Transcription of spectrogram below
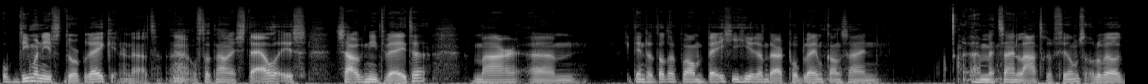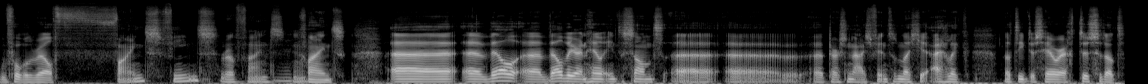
op die manier te doorbreken, inderdaad. Eh, of dat nou in stijl is, zou ik niet weten. Maar ehm, ik denk dat dat ook wel een beetje hier en daar het probleem kan zijn eh, met zijn latere films. Alhoewel ik bijvoorbeeld Ralph Fiennes, Fiennes, Ralph Fiennes. Ja. Fiennes. Eh, eh, wel, eh, wel weer een heel interessant eh, eh, eh, personage vindt. Omdat je eigenlijk dat hij dus heel erg tussen dat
